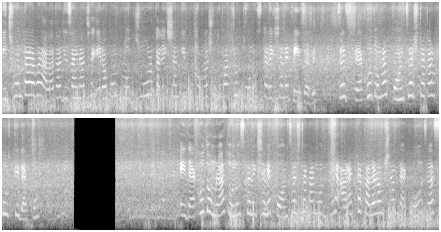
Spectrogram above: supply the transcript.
পিছনটায় আবার আলাদা ডিজাইন আছে। এরকম প্রচুর কালেকশান কিন্তু তোমরা শুধুমাত্র তনুজ কালেকশানে পেয়ে যাবে। জাস্ট দেখো তোমরা, পঞ্চাশ টাকার কুর্তি দেখো। এই দেখো তোমরা, তনুজ কালেকশানে পঞ্চাশ টাকার মধ্যে আর একটা কালার অপশান দেখো। জাস্ট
